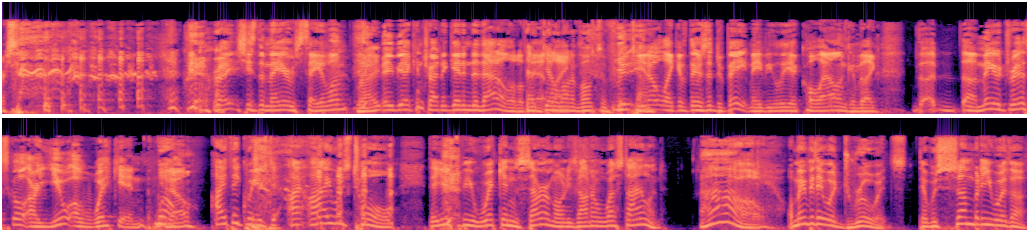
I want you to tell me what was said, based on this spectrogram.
Or right? She's the mayor of Salem. Right. Maybe I can try to get into that a little That'd bit. get a lot of votes in you, Freetown. you know, like if there's a debate, maybe Leah Cole Allen can be like, uh, Mayor Driscoll, are you a Wiccan? Well, you know? I think we used to. I, I was told there used to be Wiccan ceremonies out on West Island, Oh. or maybe they were Druids. There was somebody with a.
